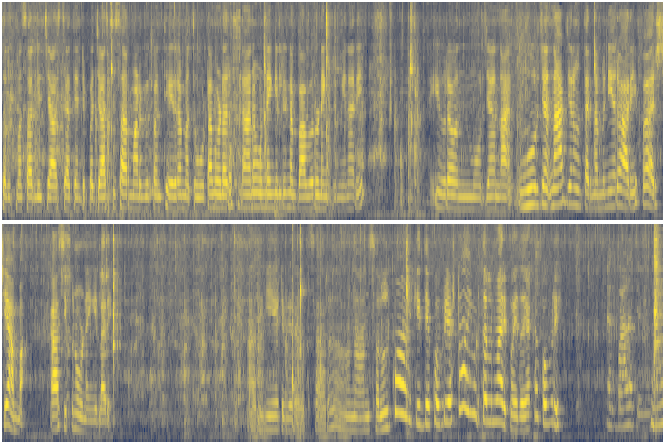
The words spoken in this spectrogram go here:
ಸ್ವಲ್ಪ ಮಸಾಲೆ ಜಾಸ್ತಿ ಆತೇನ್ರಿಪ್ಪ ಜಾಸ್ತಿ ಸಾರು ಮಾಡ್ಬೇಕು ಅಂತ ಹೇಳಿದ್ರೆ ಮತ್ತು ಊಟ ಮಾಡೋರು, ನಾನು ಉಣ್ಣಂಗಿಲ್ಲ ರೀ ನಮ್ಮ ಬಾಬರು ಉಣ್ಣಂಗಿಲ್ಲ ಮೀನಾ ರೀ. ಇವರ ಒಂದು ಮೂರು ಜನ ನಾಲ್ಕು ಮೂರು ಜನ ನಾಲ್ಕು ಜನ ಉಂತಾರೆ ನಮ್ಮ ಮನೆಯವರು ಆರೀಫ ಅರ್ಶಿ ಅಮ್ಮ. ಆಸಿಫನು ಉಣ್ಣಂಗಿಲ್ಲ ರೀ. ಅದು ಏಟು ಬೇಕಾಗುತ್ತೆ ಸಾರು. ನಾನು ಸ್ವಲ್ಪ ಹಾಕಿದ್ದೆ ಕೊಬ್ಬರಿ ಅಷ್ಟೇ ಇಡ್ತಲ್ಲ ಮಾರಿಪ ಇದು. ಯಾಕೆ ಕೊಬ್ಬರಿ ಹ್ಞೂ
